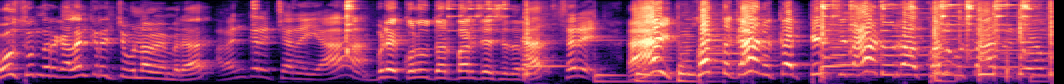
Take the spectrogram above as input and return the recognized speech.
బహు సుందరంగా అలంకరించి ఉన్నావేమిరా అలంకరించానయ్యా. ఇప్పుడే కొలువు దర్బారు చేసేదిరా? సరే. కొత్తగాను కట్టించినాడు రా కొలువు తానుడేమో.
